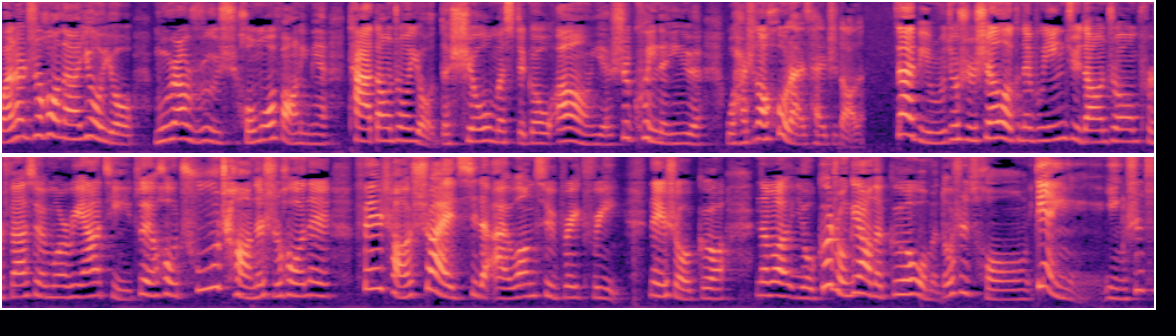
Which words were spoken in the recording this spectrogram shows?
完了之后呢，又有《Moulin Rouge》红磨坊里面，它当中有《The Show Must Go On》也是 Queen 的音乐，我还是到后来才知道的。再比如就是 Sherlock 那部英剧当中，Professor Moriarty 最后出场的时候，那非常帅气的 I Want to Break Free 那首歌。那么有各种各样的歌，我们都是从电影、影视剧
